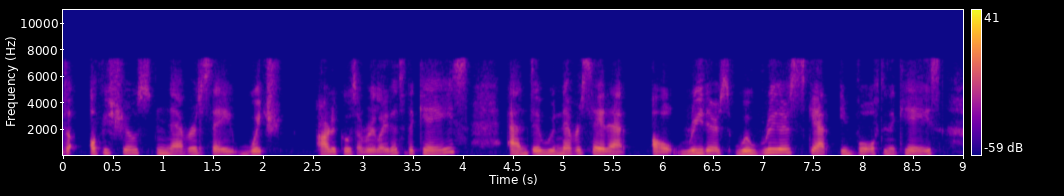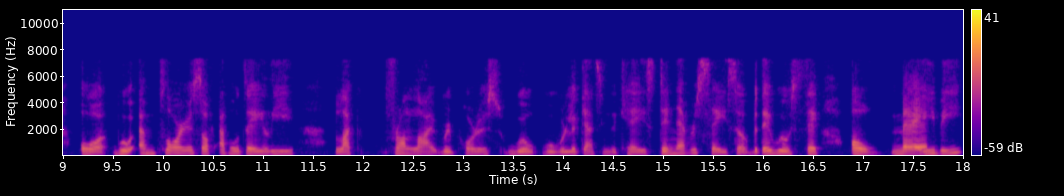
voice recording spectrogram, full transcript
the officials never say which articles are related to the case, and they will never say that oh, readers will readers get involved in the case, or will employers of Apple Daily, like frontline reporters, will will look at in the case? They never say so, but they will say, oh, maybe,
